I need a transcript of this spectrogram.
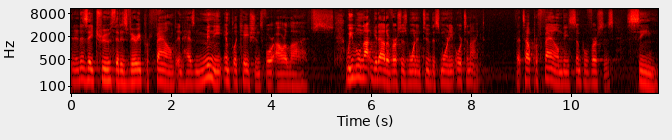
and it is a truth that is very profound and has many implications for our lives. We will not get out of verses 1 and 2 this morning or tonight. That's how profound these simple verses seem.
